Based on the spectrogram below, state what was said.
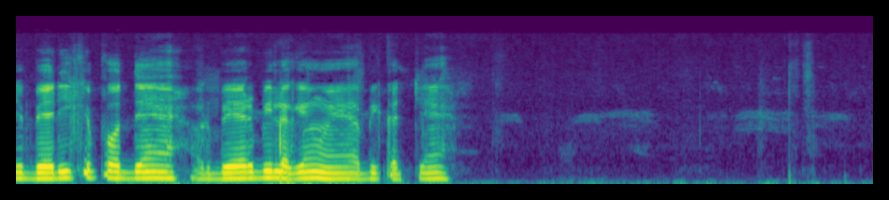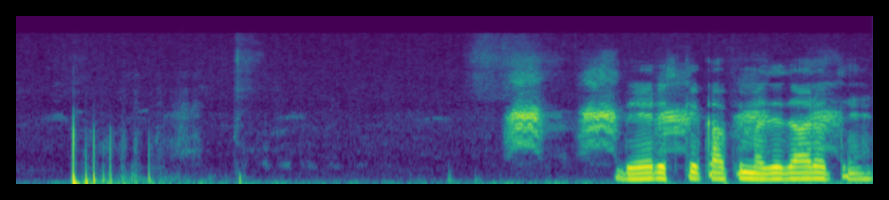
یہ بیری کے پودے ہیں اور بیر بھی لگے ہوئے ہیں، ابھی کچے ہیں۔ بیر اس کے کافی مزیدار ہوتے ہیں۔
